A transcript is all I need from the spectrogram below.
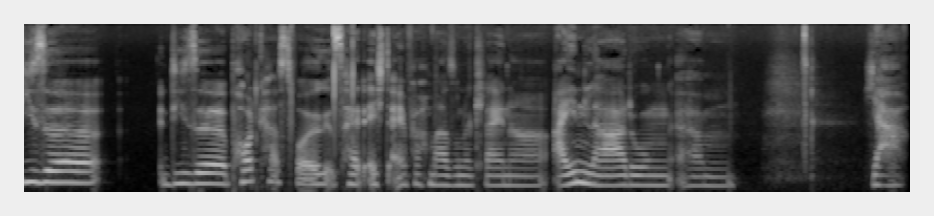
diese diese Podcast-Folge ist halt echt einfach mal so eine kleine Einladung, ähm, ja,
